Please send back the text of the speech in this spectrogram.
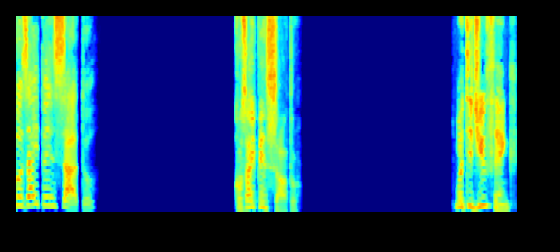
Cos'hai pensato? Cos'hai pensato? What did you think?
